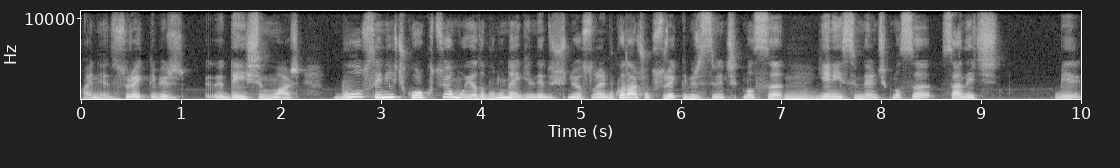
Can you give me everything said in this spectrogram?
Hani sürekli bir e, değişim var. Bu seni hiç korkutuyor mu ya da bununla ilgili ne düşünüyorsun? Hani bu kadar çok sürekli birisinin çıkması, yeni isimlerin çıkması sende hiç bir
